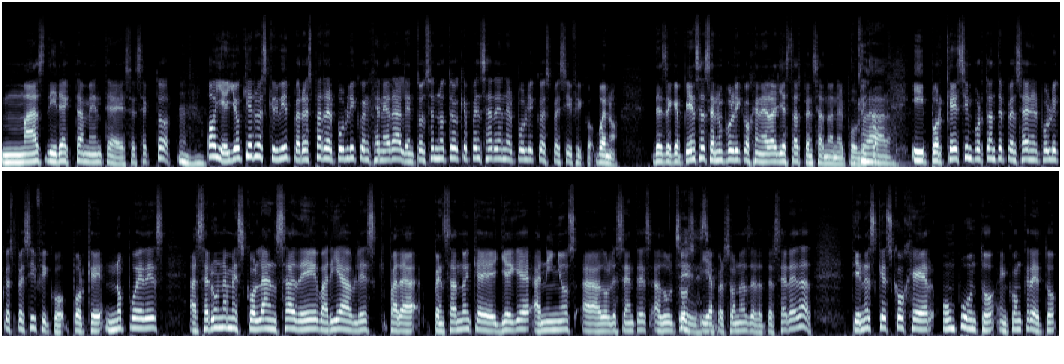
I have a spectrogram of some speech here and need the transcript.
más directamente a ese sector. Uh -huh. Oye, yo quiero escribir, pero es para el público en general, entonces no tengo que pensar en el público específico. Bueno, desde que piensas en un público general ya estás pensando en el público. Claro. ¿Y por qué es importante pensar en el público específico? Porque no puedes hacer una mezcolanza de variables para pensando en que llegue a niños, a adolescentes, adultos sí, y sí. a personas de la tercera edad. Tienes que escoger un punto en concreto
